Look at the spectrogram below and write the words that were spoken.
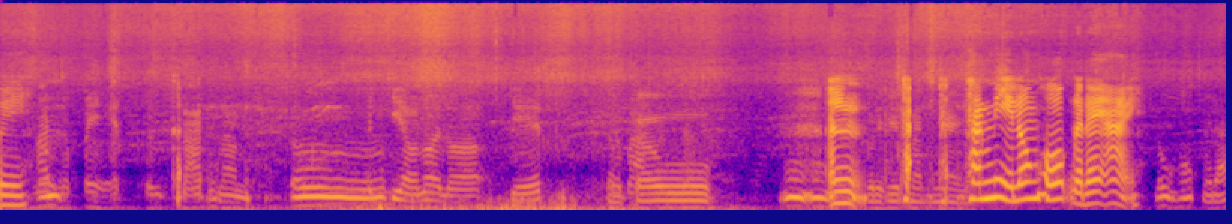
ย อันละแปดเป็นกัดนั่นเออเป็นเกี่ยวร้อยละเจ็ดสำเกาอืมอันบริเวณมัดใหญ่ทั้งนี้ลงหกแล้วได้อ้ายๆลูกหกเลยนะ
